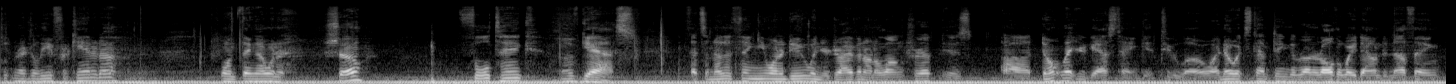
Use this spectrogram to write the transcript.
Getting ready to leave for Canada. One thing I want to show, full tank of gas. That's another thing you want to do when you're driving on a long trip is uh, don't let your gas tank get too low. I know it's tempting to run it all the way down to nothing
